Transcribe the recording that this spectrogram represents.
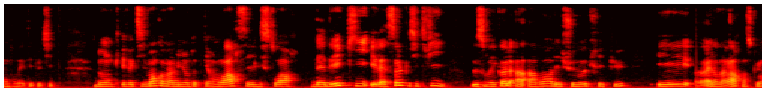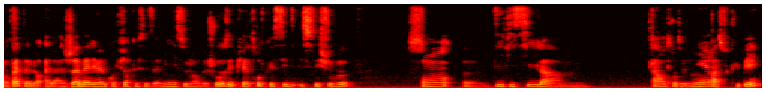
quand on était petite. Donc effectivement, comme un million de papillons noirs, c'est l'histoire d'Adé qui est la seule petite fille de son école à avoir les cheveux crépus et elle en a marre parce qu'en fait elle, a jamais les mêmes coiffures que ses amis, ce genre de choses et puis elle trouve que ses, cheveux sont euh, difficiles à, entretenir, à s'occuper.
